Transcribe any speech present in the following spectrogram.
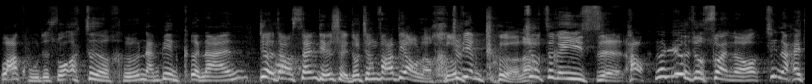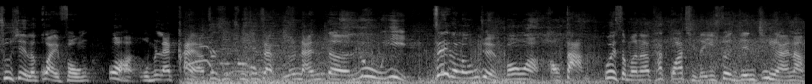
挖苦的说啊，这河南变可南，热到三点水都蒸发掉了，河变渴了，就，就这个意思。好，那热就算了哦，竟然还出现了怪风，哇！我们来看啊，这是出现在河南的鹿邑，这个龙卷风啊，好大，为什么呢？它刮起的一瞬间，竟然啊。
